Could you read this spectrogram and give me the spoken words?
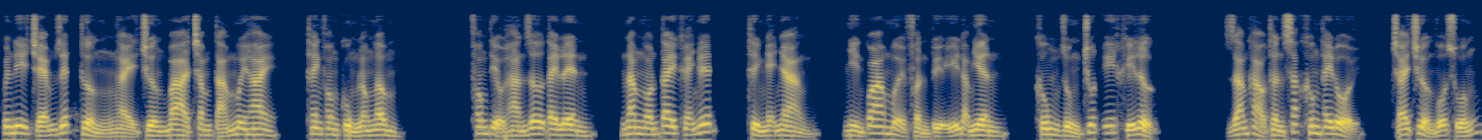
quên đi chém giết thường ngày chương ba trăm tám mươi hai, thanh phong cùng long âm. Phong tiểu hàn giơ tay lên, năm ngón tay khẽ nhếch thì nhẹ nhàng, nhìn qua mười phần tùy ý đạm nhiên, không dùng chút ít khí lực. Giám khảo thân sắc không thay đổi, trái trưởng vỗ xuống,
